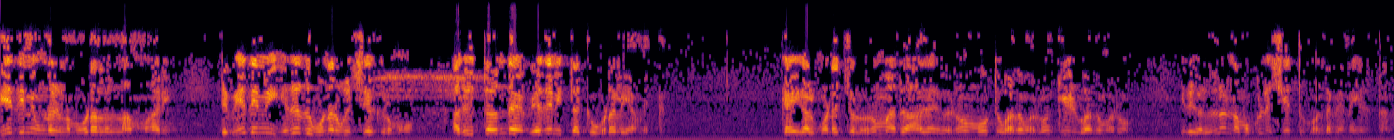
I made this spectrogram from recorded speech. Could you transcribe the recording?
வேதனை உணர்வு நம்ம உடலெல்லாம் மாறி இந்த வேதனை எதாவது உணர்வுகள் சேர்க்கிறோமோ அதுக்கு தகுந்த வேதனை தக்க உடலை அமைக்க கை கால் குடைச்சல் வரும் அது ஆதாயம் வரும் மூட்டுவாதம் வரும் கீழ்வாதம் வரும். இதுகளெல்லாம் நமக்குள்ள சேர்த்து கொண்ட வினைகள் தான்.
